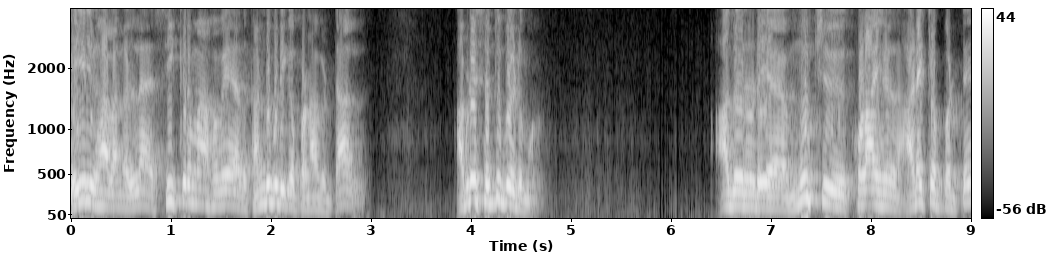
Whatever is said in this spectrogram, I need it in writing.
வெயில் காலங்களில் சீக்கிரமாகவே அது கண்டுபிடிக்கப்படாவிட்டால் அப்படியே செத்து போயிடுமா? அதனுடைய மூச்சு குழாய்கள் அடைக்கப்பட்டு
